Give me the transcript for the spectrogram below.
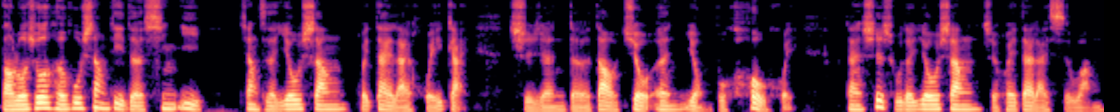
保罗说：“合乎上帝的心意，这样子的忧伤会带来悔改，使人得到救恩，永不后悔。但世俗的忧伤只会带来死亡。”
